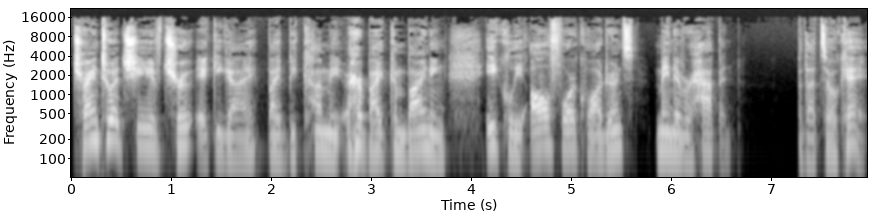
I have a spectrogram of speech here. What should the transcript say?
Trying to achieve true ikigai by becoming or by combining equally all four quadrants may never happen. But that's okay.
